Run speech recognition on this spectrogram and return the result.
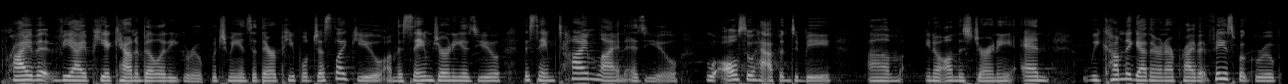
private VIP accountability group, which means that there are people just like you on the same journey as you, the same timeline as you, who also happen to be, um, you know, on this journey. And we come together in our private Facebook group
